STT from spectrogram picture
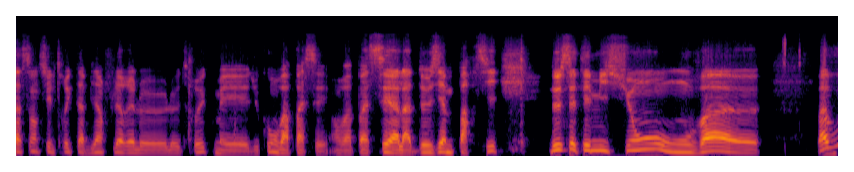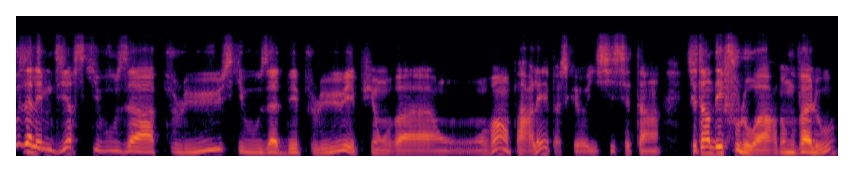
as, senti le truc, tu as bien flairé le, le truc, mais du coup, on va passer. On va passer à la deuxième partie de cette émission où on va. euh, bah, vous allez me dire ce qui vous a plu, ce qui vous a déplu, et puis on va, on, on va en parler parce que ici, c'est un, c'est un défouloir. Donc, Valou,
